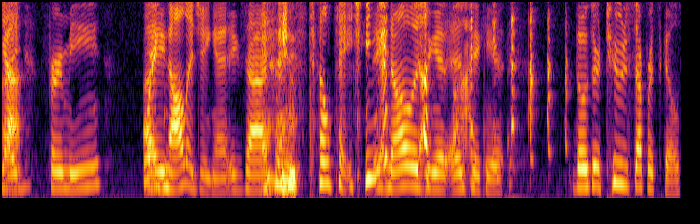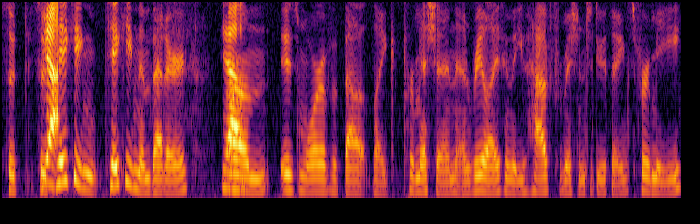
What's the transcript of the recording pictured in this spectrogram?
Yeah. I, for me, Or I acknowledging it. exactly And still taking it. acknowledging just it and fine. taking it. Those are two separate skills. So so Yeah. taking taking them better Yeah. um, is more of about like permission and realizing that you have permission to do things. For me,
